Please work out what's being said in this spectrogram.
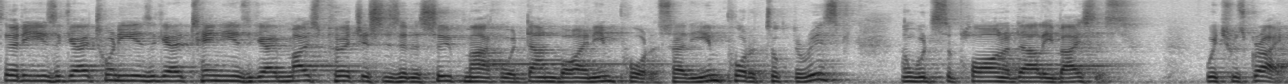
30 years ago, 20 years ago, 10 years ago, most purchases in a supermarket were done by an importer. So the importer took the risk and would supply on a daily basis, which was great.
